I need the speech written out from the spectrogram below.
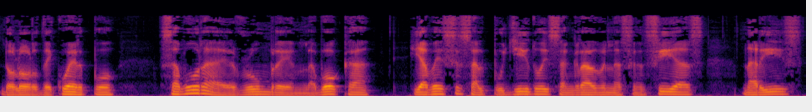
dolor de cuerpo, sabor a herrumbre en la boca y a veces al pullido y sangrado en las encías, nariz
